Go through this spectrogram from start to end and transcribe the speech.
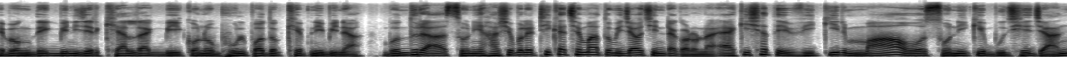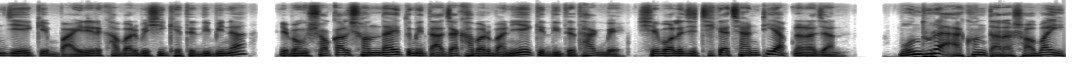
এবং দেখবি নিজের খেয়াল রাখবি, কোনো ভুল পদক্ষেপ নিবি না। বন্ধুরা, সোনি হাসে বলে, ঠিক আছে মা, তুমি যাও, চিন্তা করো না। একই সাথে ভিকির মাও সোনিকে বুঝিয়ে যান যে, একে বাইরের খাবার বেশি খেতে দিবি না এবং সকাল সন্ধ্যায় তুমি তাজা খাবার বানিয়ে একে দিতে থাকবে। সে বলে যে, ঠিক আছে আন্টি, আপনারা যান। বন্ধুরা, এখন তারা সবাই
